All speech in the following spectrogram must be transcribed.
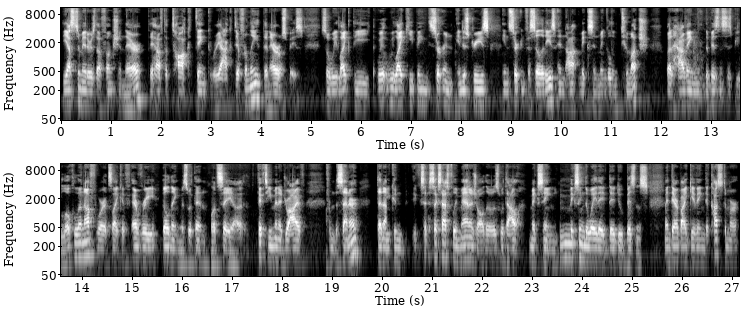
the estimators that function there, they have to talk, think, react differently than aerospace. So we like the we, we like keeping certain industries in certain facilities and not mix and mingling too much but having the businesses be local enough where it's like if every building was within, let's say, a 15 minute drive from the center, that um, you can successfully manage all those without mixing mixing the way they, they do business and thereby giving the customer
